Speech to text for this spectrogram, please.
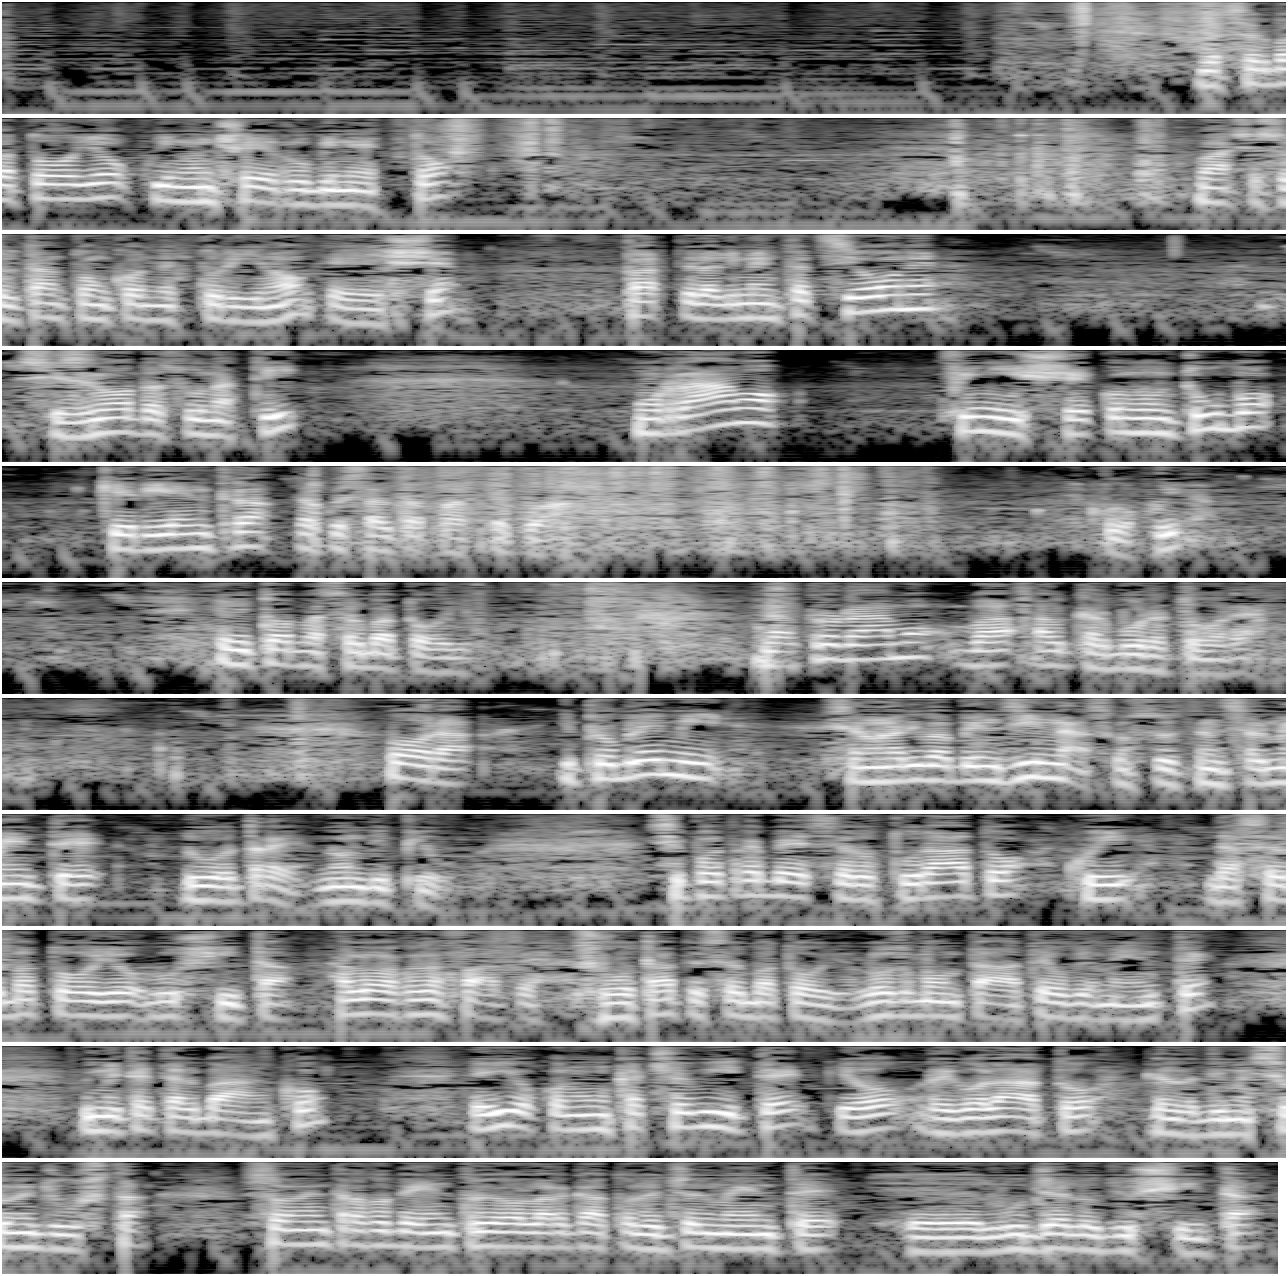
Dal serbatoio qui non c'è il rubinetto, ma c'è soltanto un connettorino che esce, parte l'alimentazione, si snoda su una T, un ramo finisce con un tubo che rientra da quest'altra parte qua eccolo qui e ritorna al serbatoio l'altro ramo va al carburatore ora i problemi se non arriva benzina sono sostanzialmente due o tre, non di più. Si potrebbe essere otturato qui dal serbatoio l'uscita. Allora cosa fate? Svuotate il serbatoio, lo smontate ovviamente, vi mettete al banco e io con un cacciavite che ho regolato nella dimensione giusta sono entrato dentro e ho allargato leggermente eh, l'ugello di uscita.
